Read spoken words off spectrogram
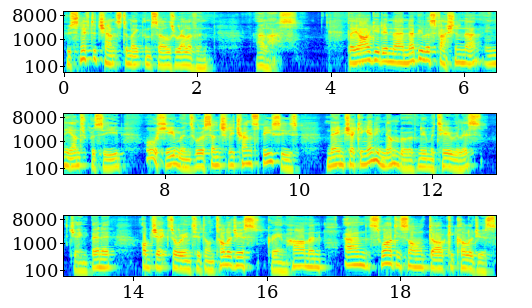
who sniffed a chance to make themselves relevant. Alas. They argued in their nebulous fashion that, in the Anthropocene, all humans were essentially transspecies, name checking any number of new materialists, Jane Bennett, object oriented ontologists, Graham Harman, and soi disant dark ecologists,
